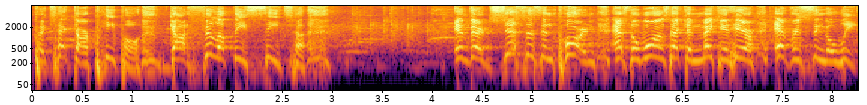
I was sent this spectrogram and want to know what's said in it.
protect our people. God, fill up these seats. And they're just as important as the ones that can make it here every single week.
